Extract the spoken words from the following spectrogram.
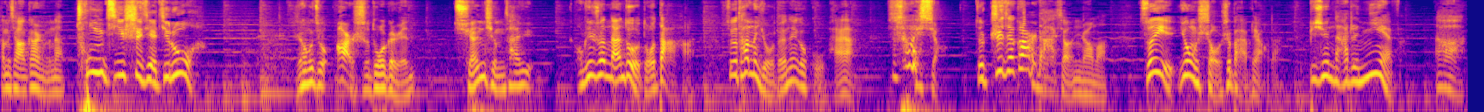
他们想要干什么呢？冲击世界纪录啊！然后就二十多个人全情参与。我跟你说难度有多大哈？就他们有的那个骨牌啊，就特别小，就指甲盖大小，你知道吗？所以用手是摆不了的，必须拿着镊子啊，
